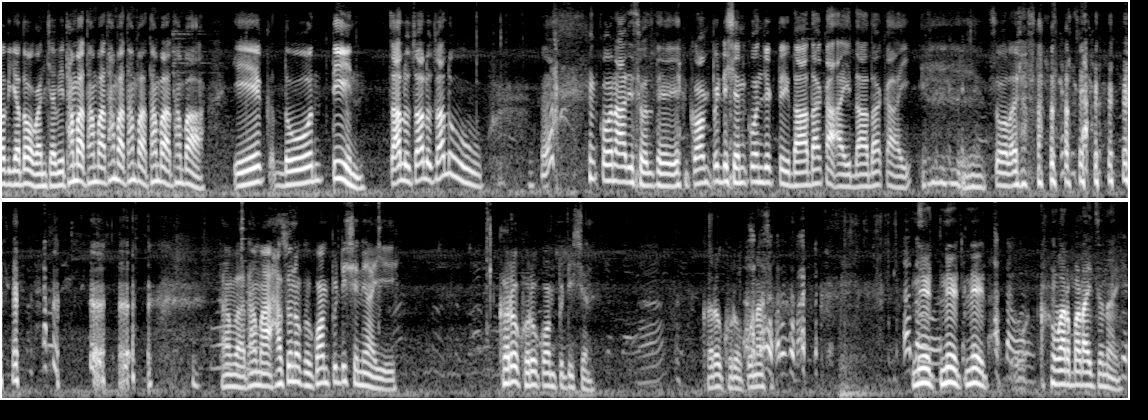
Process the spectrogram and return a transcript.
तर या दोघांच्या बी थांबा थांबा थांबा थांबा थांबा थांबा. एक दोन तीन. चालू चालू चालू. कोण आधी सोलते कॉम्पिटिशन कोण जिंकते दादा का आई दादा का आई सोलायला थांबा थांबा. हसू नको. कॉम्पिटिशन आहे आई. खरं खरं कॉम्पिटिशन खरं खरं कोणाचं? नीट नीट नीट. नाही. ते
